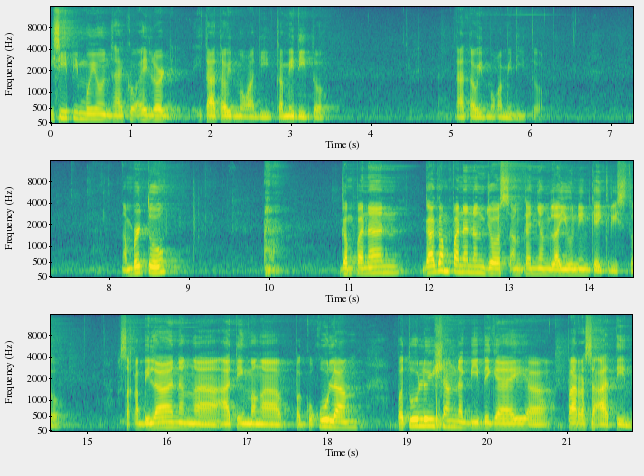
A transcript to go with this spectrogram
Isipin mo 'yun. Sabi ko, ay Lord, itatawid mo ka di- kami dito. Tatawid mo kami dito. Number two, gampanan, gagampanan ng Diyos ang kanyang layunin kay Kristo. Sa kabila ng ah, ating mga pagkukulang, patuloy siyang nagbibigay ah, para sa atin,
